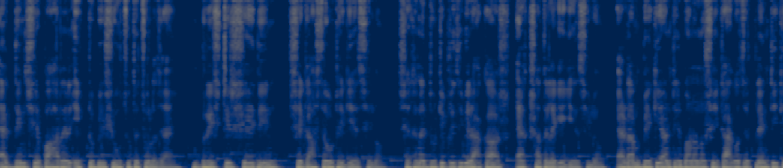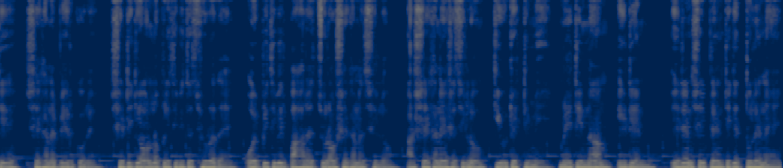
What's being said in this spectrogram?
একদিন সে পাহাড়ের একটু বেশি উঁচুতে চলে যায়। বৃষ্টির সেই দিন সে গাছে উঠে গিয়েছিল। সেখানে দুটি পৃথিবীর আকাশ একসাথে লেগে গিয়েছিল। অ্যাডাম বেকি আন্টির বানানো সেই কাগজের প্লেনটিকে সেখানে বের করে, সেটিকে অন্য পৃথিবীতে ছুড়ে দেয়। ওই পৃথিবীর পাহাড়ের চূড়াও সেখানে ছিল। আর সেখানে এসেছিল কিউট একটি মেয়ে। মেয়েটির নাম ইডেন। ইডেন সেই প্লেনটিকে তুলে নেয়,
